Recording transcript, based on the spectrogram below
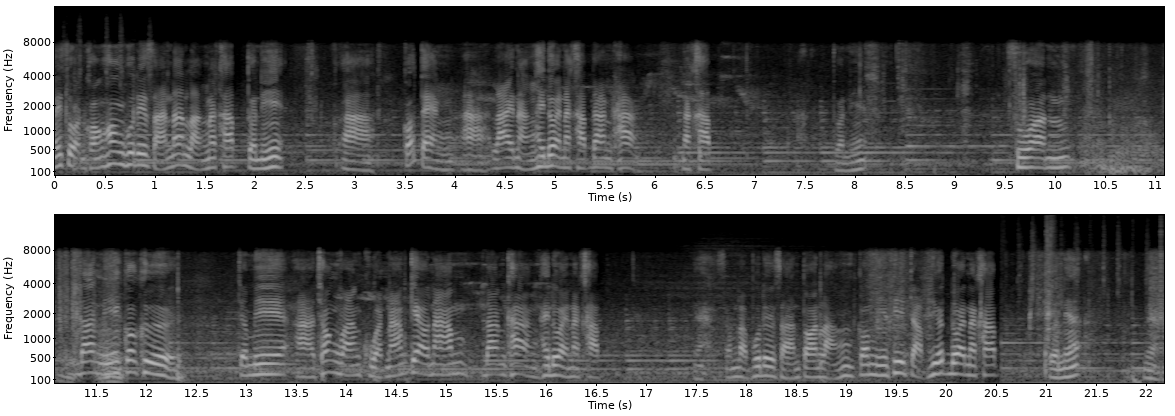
ในส่วนของห้องผู้โดยสารด้านหลังนะครับ ตัวนี้ก็แต่งลายหนังให้ด้วยนะครับ ด้านข้างนะครับ ตัวนี้ ส่วนด้านนี้ก็คือจะมีช่องวางขวดน้ำแก้วน้ำด้านข้างให้ด้วยนะครับสำหรับผู้โดยสารตอนหลังก็มีที่จับยึดด้วยนะครับ ตัวนี้เนี่ย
